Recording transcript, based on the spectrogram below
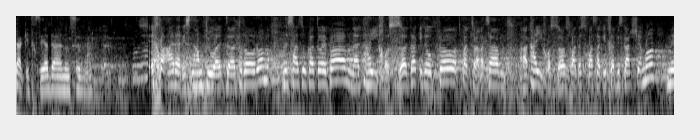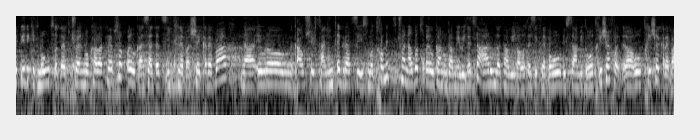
საკითხზეა დაანონსებული. არ არის ნამდვილად დრო რომ საზოგადოება დაიყოს და კიდევ უფრო თქვათ რაღაცა გაიყოს სხვადასხვა საკითხების გარშემო. მე პირიქით მოუწოდებ ჩვენ მოქალაქეებს რომ ყველგან სადაც იქნება შეკრება ევროკავშირთან ინტეგრაციის მოთხოვნით ჩვენ ალბათ ყველგან უნდა მივიდეთ და არ უნდა დავიღალოთ. ეს იქნება 2 3 4 შეხვედრა 4 შეკრება.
